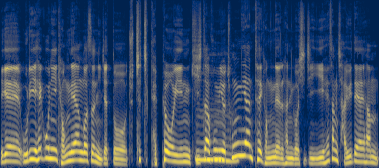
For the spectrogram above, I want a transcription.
이게 우리 해군이 경례한 것은 이제 또 주최 측 대표인 기시다 음. 후미오 총리한테 경례를 한 것이지 이 해상 자위대함 이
